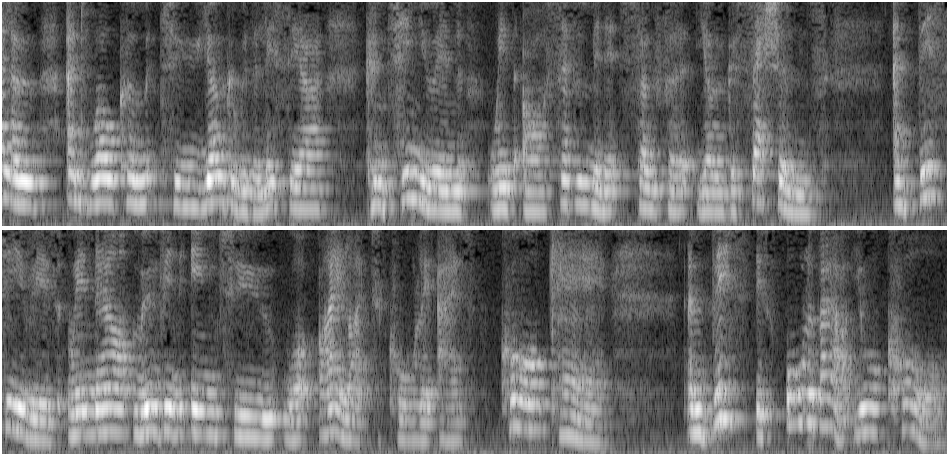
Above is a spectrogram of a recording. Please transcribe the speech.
Hello and welcome to Yoga with Alicia, continuing with our seven minute sofa yoga sessions. And this series, we're now moving into what I like to call it as core care. And this is all about your core,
